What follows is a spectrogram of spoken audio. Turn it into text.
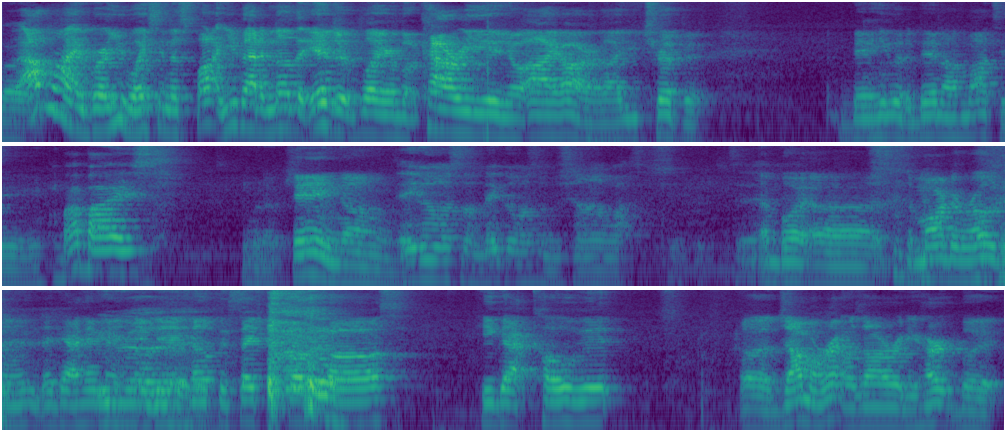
Like, I'm like, bro, you wasting the spot. You got another injured player, but Kyrie in your IR. Like you tripping. Ben, he would have been off my team. bye byes. Would have been gone. They doing some. They doing some Deshaun Watson shit. That boy, uh, DeMar DeRozan, they got him in, He in really their health and safety protocols. He got COVID. Uh, John Morant was already hurt, but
